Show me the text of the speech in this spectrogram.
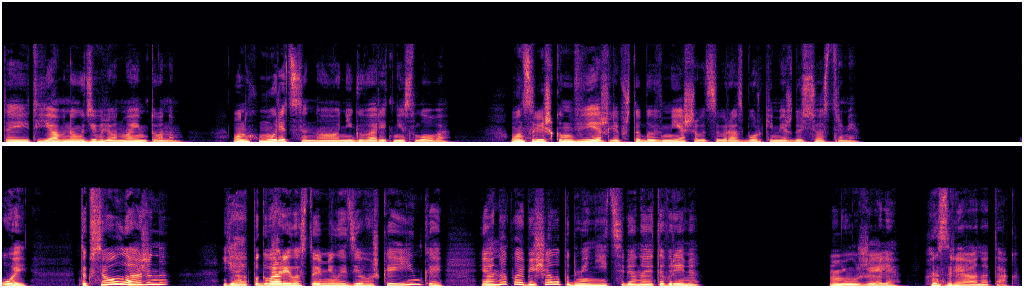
Тейд явно удивлен моим тоном. Он хмурится, но не говорит ни слова. Он слишком вежлив, чтобы вмешиваться в разборки между сестрами. «Ой, так все улажено. Я поговорила с той милой девушкой Инкой, и она пообещала подменить себя на это время». «Неужели? Зря она так.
